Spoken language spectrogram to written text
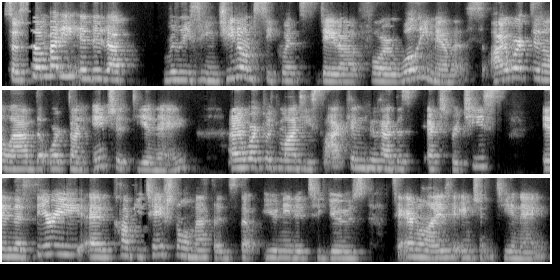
So somebody ended up releasing genome sequence data for woolly mammoths. I worked in a lab that worked on ancient DNA, and I worked with Monty Slatkin, who had this expertise in the theory and computational methods that you needed to use to analyze ancient DNA.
